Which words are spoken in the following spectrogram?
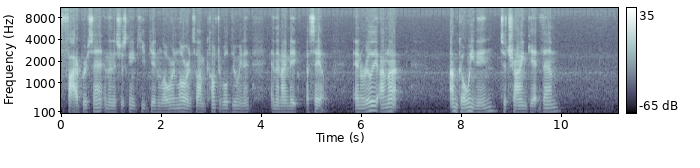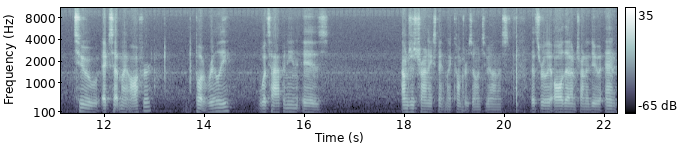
5% and then it's just going to keep getting lower and lower until I'm comfortable doing it and then I make a sale. And really, I'm not, I'm going in to try and get them to accept my offer, but really, what's happening is I'm just trying to expand my comfort zone, to be honest. That's really all that I'm trying to do. And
